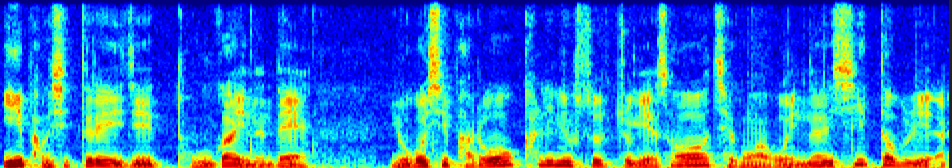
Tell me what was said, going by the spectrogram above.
이 방식들의 이제 도구가 있는데 이것이 바로 칼리눅스 쪽에서 제공하고 있는 CW라는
